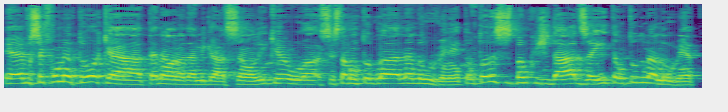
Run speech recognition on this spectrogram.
É, você comentou que até na hora da migração ali que vocês estavam tudo na, na, nuvem, né? Então todos esses bancos de dados aí estão tudo na nuvem. É,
